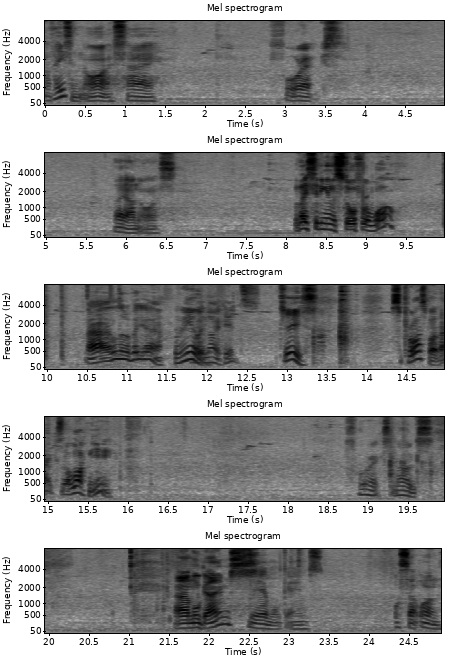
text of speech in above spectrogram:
Oh, these are nice, hey. 4X. They are nice. Were they sitting in the store for a while? Uh, a little bit, yeah. Really? No hits. Jeez. I'm surprised by that because I like new. 4X mugs. Uh, more games? Yeah, more games. What's that one?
